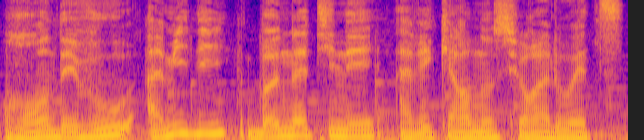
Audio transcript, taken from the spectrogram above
Rendez-vous à midi. Bonne matinée avec Arnaud sur Alouette.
